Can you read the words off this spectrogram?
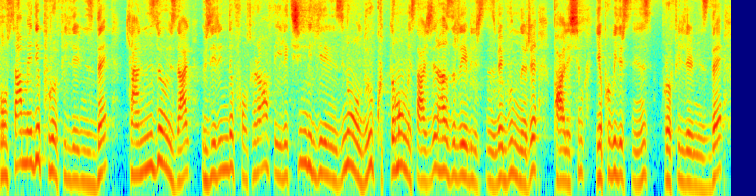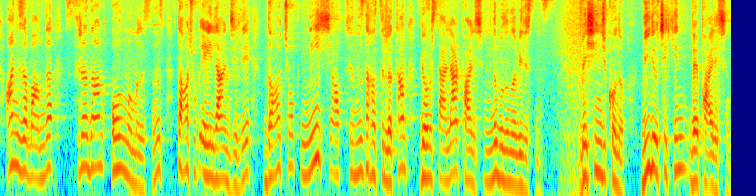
Sosyal medya profillerinizde kendinize özel, üzerinde fotoğraf ve iletişim bilgilerinizin olduğu kutlama mesajları hazırlayabilirsiniz ve bunları paylaşım yapabilirsiniz profillerinizde. Aynı zamanda sıradan olmamalısınız. Daha çok eğlenceli, daha çok ne iş yaptığınızı hatırlatan görseller paylaşımında bulunabilirsiniz. Beşinci konu, video çekin ve paylaşın.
